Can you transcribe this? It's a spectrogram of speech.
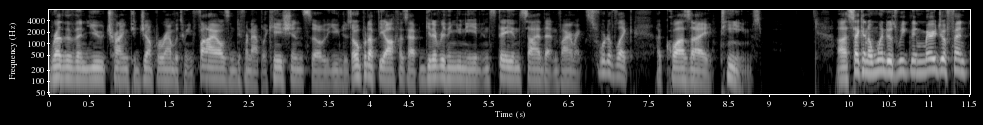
rather than you trying to jump around between files and different applications. So you can just open up the Office app, get everything you need, and stay inside that environment, sort of like a quasi Teams. Uh, second on Windows Weekly, Mary Jo Fent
